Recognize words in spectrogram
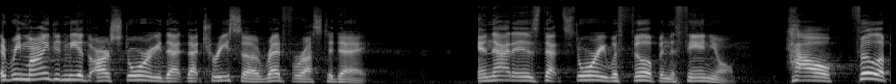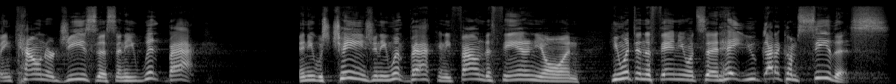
It reminded me of our story that, that Teresa read for us today. And that is that story with Philip and Nathaniel how Philip encountered Jesus and he went back and he was changed and he went back and he found Nathaniel and he went to Nathaniel and said, Hey, you got to come see this.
